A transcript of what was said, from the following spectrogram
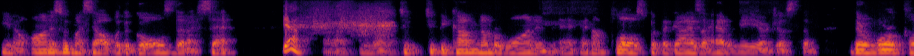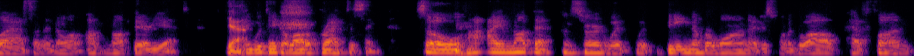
you know, honest with myself with the goals that I set. Yeah. Uh, you know, to to become number one, and and I'm close, but the guys ahead of me are just the, they're world class, and I know I'm, I'm not there yet. Yeah. It would take a lot of practicing. So mm-hmm. I, I, am not that concerned with with being number one. I just want to go out, have fun.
